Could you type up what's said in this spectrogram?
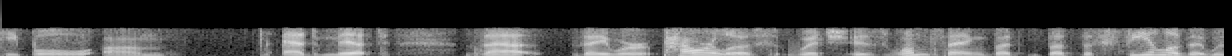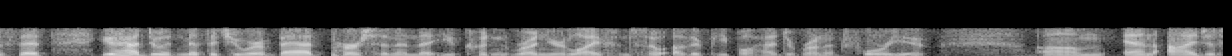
people um, admit that they were powerless, which is one thing, but but the feel of it was that you had to admit that you were a bad person and that you couldn't run your life, and so other people had to run it for you. Um, and I just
